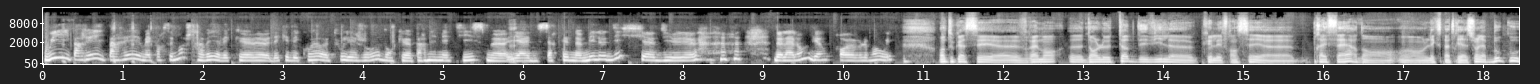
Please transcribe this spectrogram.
Oui, il paraît, il paraît, mais forcément, je travaille avec euh, des Québécois euh, tous les jours, donc euh, par mimétisme, il y a une certaine mélodie du, de la langue, hein, probablement, oui. En tout cas, c'est vraiment dans le top des villes que les Français préfèrent dans l'expatriation. Il y a beaucoup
